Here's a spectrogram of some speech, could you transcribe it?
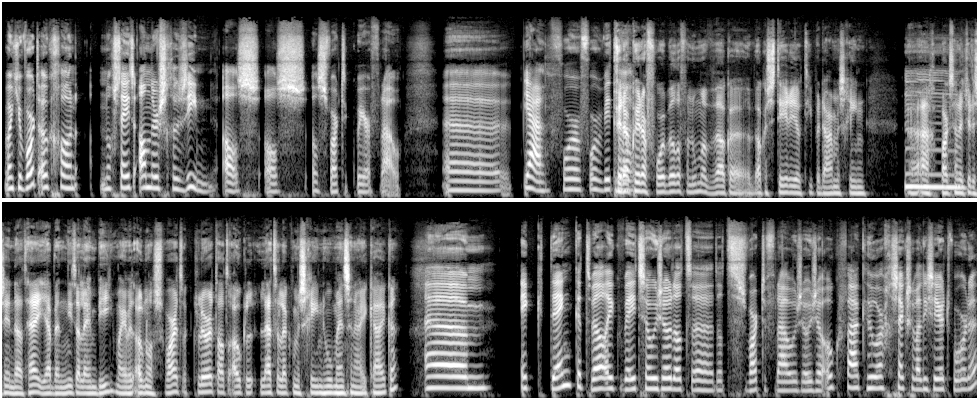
Want je wordt ook gewoon nog steeds anders gezien als, als, als zwarte queer vrouw. Eh, ja, voor, voor witte... Kun je, daar, kun je daar voorbeelden van noemen? Welke, welke stereotypen daar misschien eh, aangepakt zijn? Dat je dus inderdaad, hé, jij bent niet alleen bi, maar je bent ook nog zwart. Kleurt dat ook letterlijk misschien hoe mensen naar je kijken? Ehm, ik denk het wel. Ik weet sowieso dat, eh, dat zwarte vrouwen sowieso ook vaak heel erg geseksualiseerd worden.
